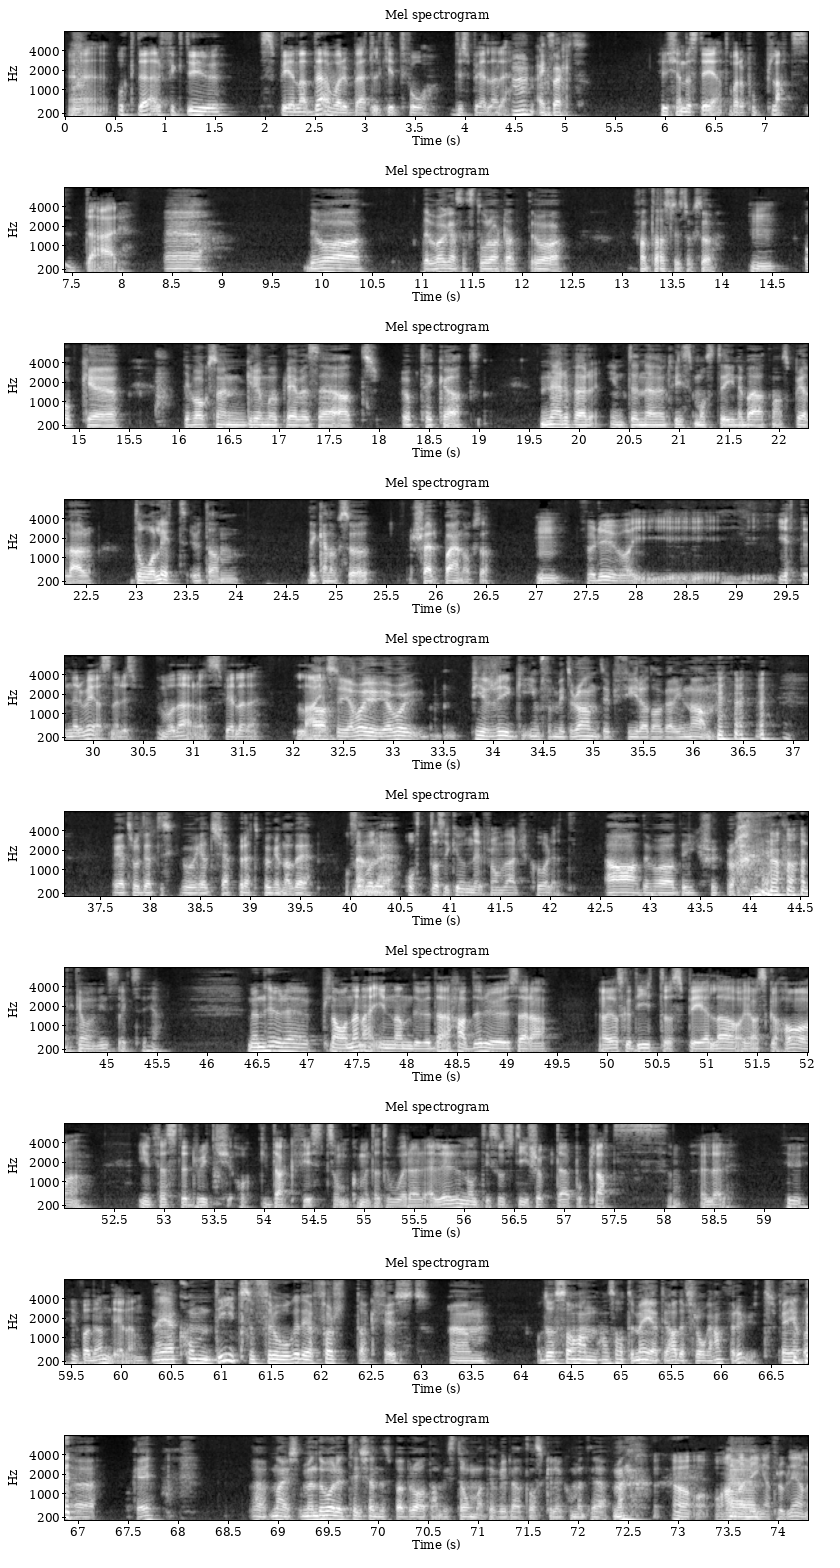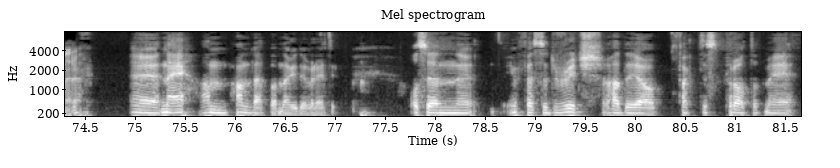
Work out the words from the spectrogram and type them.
Eh, och där fick du ju spela, där var det Battlekid 2 du spelade. Mm, exakt. Hur kändes det att vara på plats där? Eh, det, var, det var ganska storartat. Det var fantastiskt också. Mm. Och eh, det var också en grym upplevelse att upptäcka att nerver inte nödvändigtvis måste innebära att man spelar dåligt utan det kan också skärpa en också. Mm, för du var jättenervös när du var där och spelade live. Alltså jag var ju, jag var ju pirrig inför mitt run typ fyra dagar innan. och jag trodde att det skulle gå helt käpprätt på grund av det. Och så Men, var det eh, åtta sekunder från världsrekordet. Ja, det, var, det gick sjukt bra. ja, det kan man minst sagt säga. Men hur är planerna innan du är där? Hade du så här, ja jag ska dit och spela och jag ska ha Infested Rich och Duckfist som kommentatorer? Eller är det någonting som styrs upp där på plats? Eller? Hur, hur var den delen? När jag kom dit så frågade jag först Duckfist. Um, och då sa han, han sa till mig att jag hade frågat han förut. Men jag bara, uh, okej. Okay. Uh, nice. Men då var det, kändes bara bra att han visste om att jag ville att han skulle kommentera. Men, ja, och han hade uh, inga problem med det? Uh, nej, han, han lät bara nöjd över det. Typ. Och sen uh, Infested Rich hade jag faktiskt pratat med.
